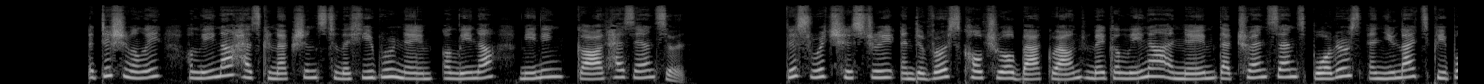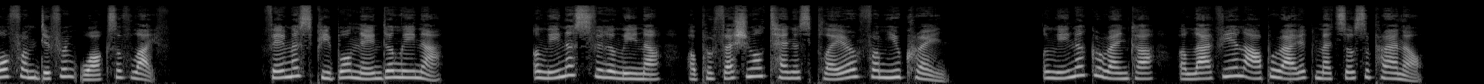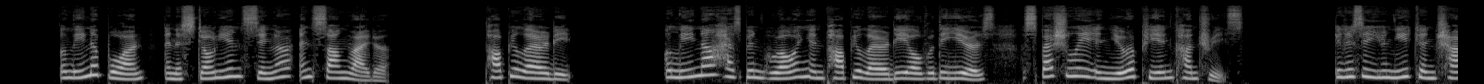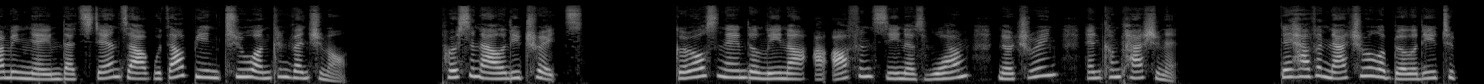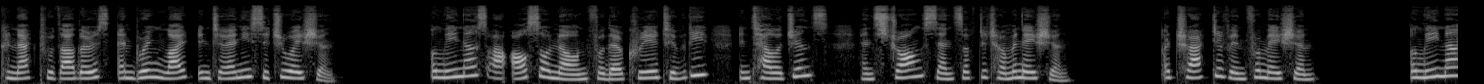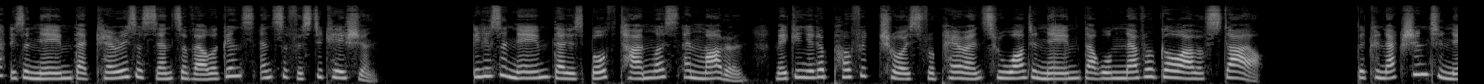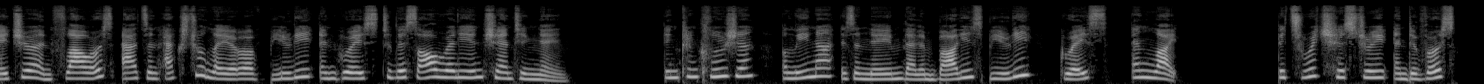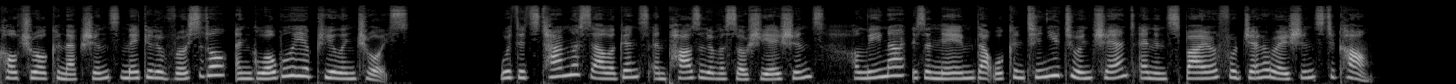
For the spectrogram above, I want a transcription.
Additionally, Elina has connections to the Hebrew name Elina, meaning God has answered. This rich history and diverse cultural background make Elina a name that transcends borders and unites people from different walks of life. Famous people named Elina. Elina Svitolina, a professional tennis player from Ukraine. Elina Garanča, a Latvian operatic mezzo-soprano. Elina Born, an Estonian singer and songwriter. Popularity Elina has been growing in popularity over the years, especially in European countries. It is a unique and charming name that stands out without being too unconventional. Personality traits Girls named Elina are often seen as warm, nurturing, and compassionate. They have a natural ability to connect with others and bring light into any situation. Elinas are also known for their creativity, intelligence, and strong sense of determination. Attractive information. Elina is a name that carries a sense of elegance and sophistication. It is a name that is both timeless and modern, making it a perfect choice for parents who want a name that will never go out of style. The connection to nature and flowers adds an extra layer of beauty and grace to this already enchanting name. In conclusion, Elina is a name that embodies beauty, grace, and light. Its rich history and diverse cultural connections make it a versatile and globally appealing choice. With its timeless elegance and positive associations, Elina is a name that will continue to enchant and inspire for generations to come.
